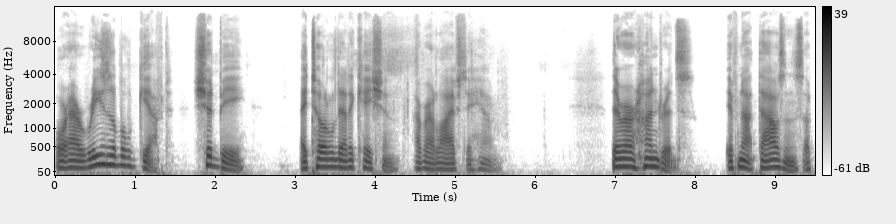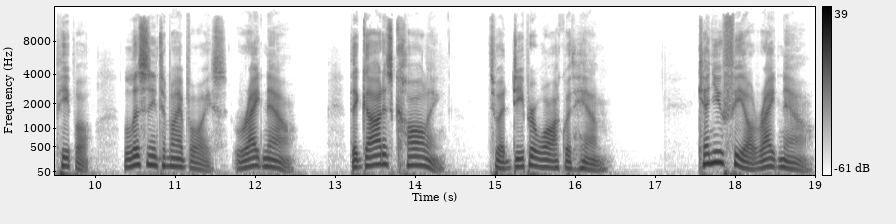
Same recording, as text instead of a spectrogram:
or our reasonable gift should be a total dedication of our lives to him. There are hundreds, if not thousands, of people listening to my voice right now that God is calling to a deeper walk with Him. Can you feel right now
